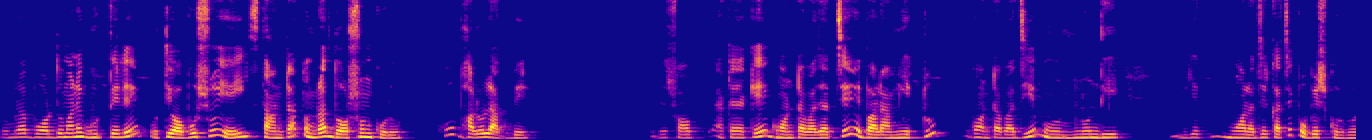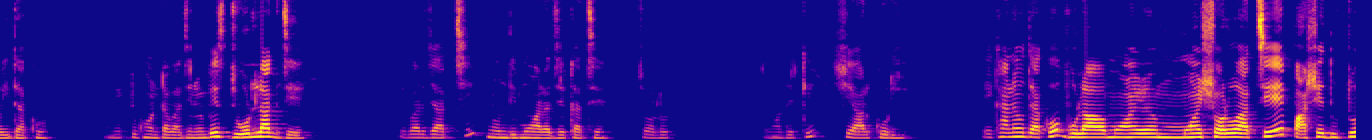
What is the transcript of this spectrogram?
তোমরা বর্ধমানে ঘুরতে এলে অতি অবশ্যই এই স্থানটা তোমরা দর্শন করো। খুব ভালো লাগবে। এদের সব একে একে ঘণ্টা বাজাচ্ছে। এবার আমি একটু ঘণ্টা বাজিয়ে নন্দী ইয়ে মহারাজের কাছে প্রবেশ করব। এই দেখো, আমি একটু ঘণ্টা বাজিয়ে নেব। বেশ জোর লাগছে। এবার যাচ্ছি নন্দী মহারাজের কাছে। চলো তোমাদেরকে শেয়ার করি। এখানেও দেখো ভোলা মহেশ্বরও আছে। পাশে দুটো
